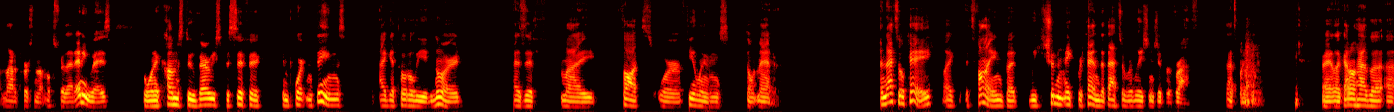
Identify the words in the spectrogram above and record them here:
I'm not a person that looks for that, anyways. But when it comes to very specific, important things, I get totally ignored as if my thoughts or feelings don't matter. and that's okay. Like it's fine, but we shouldn't make pretend that that's a relationship of Rav. That's my point, right? Like I don't have a, a,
